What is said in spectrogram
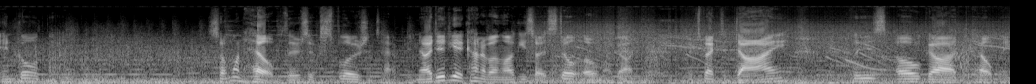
in Goldeneye. Someone help, there's explosions happening. Now, I did get kind of unlucky, so I still... Oh my god. Expect to die? Please? Oh god, help me.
